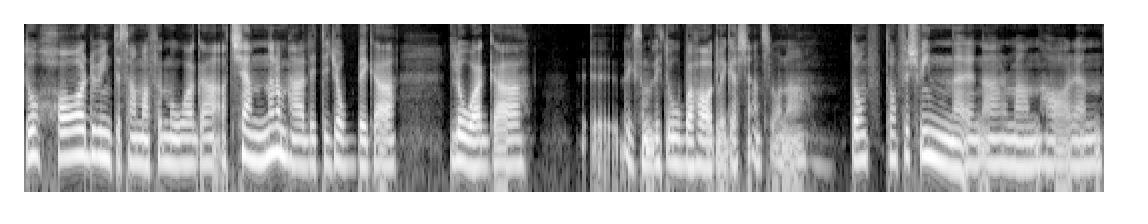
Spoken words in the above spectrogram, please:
då har du inte samma förmåga att känna de här lite jobbiga, låga, eh, liksom lite obehagliga känslorna. De, de försvinner när man har en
